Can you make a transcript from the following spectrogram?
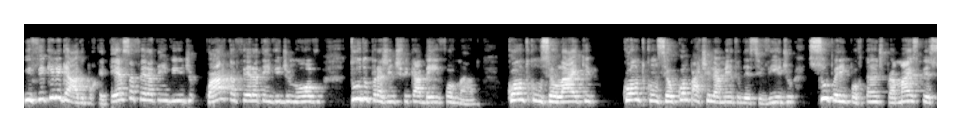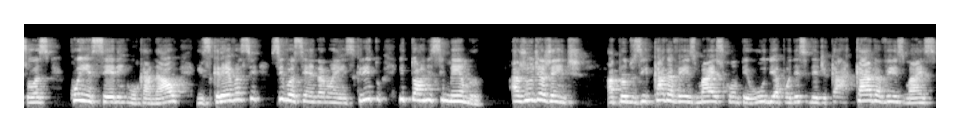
E fique ligado, porque terça-feira tem vídeo, quarta-feira tem vídeo novo, tudo para a gente ficar bem informado. Conto com o seu like, conto com seu compartilhamento desse vídeo, super importante para mais pessoas conhecerem o canal. Inscreva-se, se você ainda não é inscrito, e torne-se membro. Ajude a gente a produzir cada vez mais conteúdo e a poder se dedicar cada vez mais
